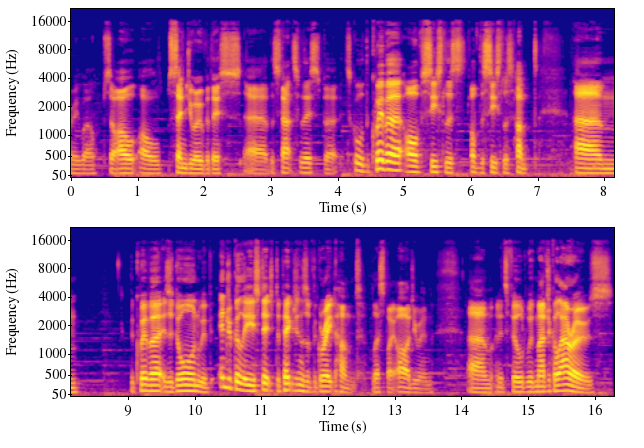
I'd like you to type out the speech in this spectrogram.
Very well. So I'll I'll send you over this uh, the stats for this, but it's called the Quiver of Ceaseless of the Ceaseless Hunt. Um, the quiver is adorned with intricately stitched depictions of the Great Hunt, blessed by Arduenne, um, and it's filled with magical arrows.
